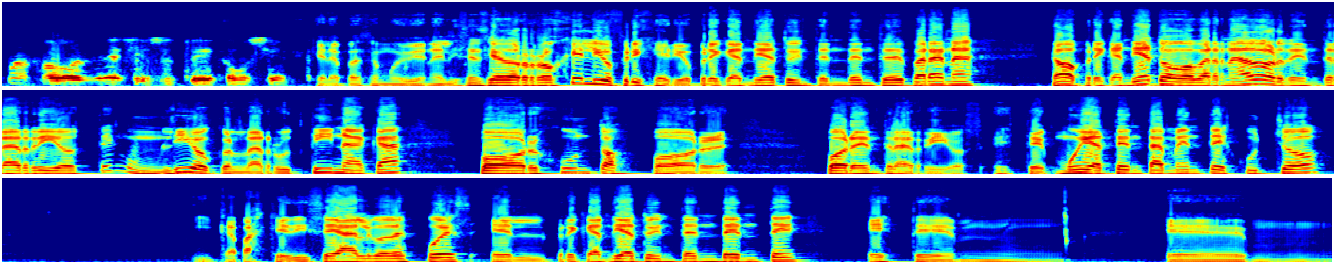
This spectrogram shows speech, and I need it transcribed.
Por favor, gracias a ustedes, como siempre. Que la pasen muy bien. El licenciado Rogelio Frigerio, precandidato a intendente de Paraná. No, precandidato a gobernador de Entre Ríos. Tengo un lío con la rutina acá por Juntos por por Entre Ríos. Este, muy atentamente escuchó, y capaz que dice algo después, el precandidato intendente, este, mm, em,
